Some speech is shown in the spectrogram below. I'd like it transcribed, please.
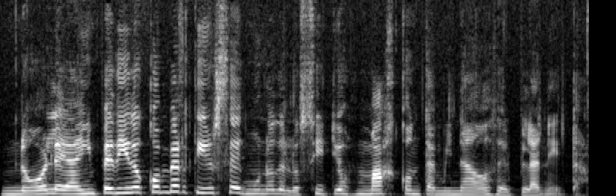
no le ha impedido convertirse en uno de los sitios más contaminados del planeta.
